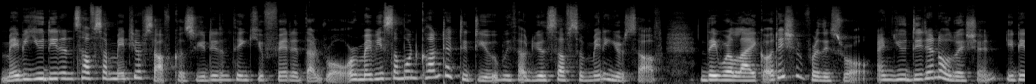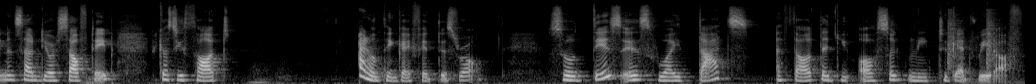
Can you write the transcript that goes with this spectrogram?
maybe you didn't self submit yourself because you didn't think you fitted that role, or maybe someone contacted you without you self submitting yourself. They were like, audition for this role, and you didn't audition, you didn't send your self tape because you thought, I don't think I fit this role. So, this is why that's a thought that you also need to get rid of.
